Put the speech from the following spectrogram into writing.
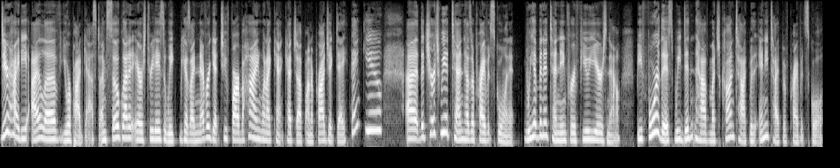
Dear Heidi, I love your podcast. I'm so glad it airs three days a week because I never get too far behind when I can't catch up on a project day. Thank you. Uh, the church we attend has a private school in it we have been attending for a few years now. Before this, we didn't have much contact with any type of private school.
